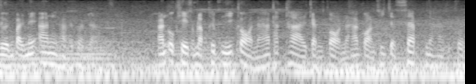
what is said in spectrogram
เดินไปไม่อั้นค่ะทุกคนอันโอเคสำหรับคลิปนี้ก่อนนะฮะทักทายกันก่อนนะฮะก่อนที่จะแซบนะฮะทุกคน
